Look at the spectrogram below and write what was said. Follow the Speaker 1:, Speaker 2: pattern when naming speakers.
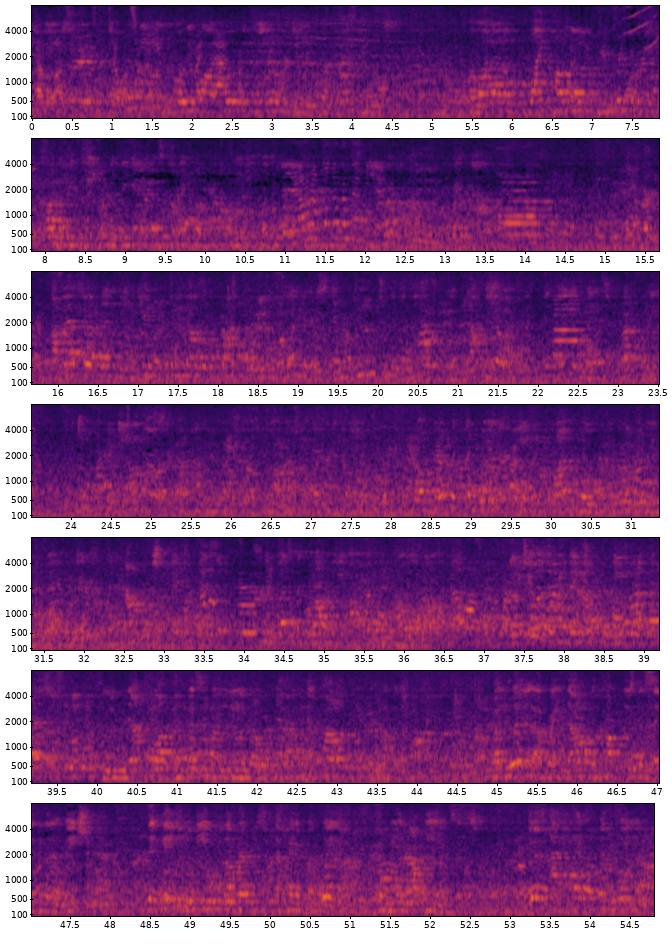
Speaker 1: have lots of things to tell us about.
Speaker 2: Manuela, The gates will be to the ahead of Manuela, so we are not the exit. Just ahead of Manuela,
